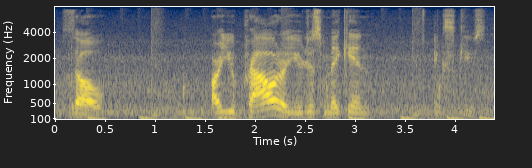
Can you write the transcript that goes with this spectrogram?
So, are you proud or are you just making excuses?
